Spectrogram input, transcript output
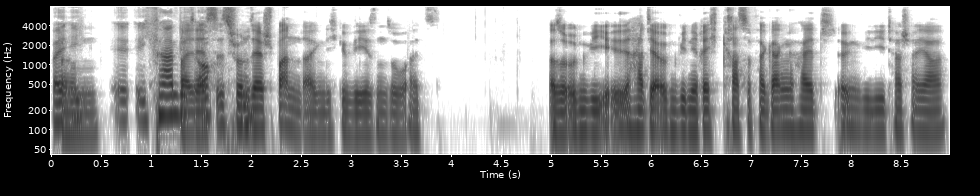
Weil ähm, ich, äh, ich fand Weil das auch, ist schon sehr spannend eigentlich gewesen, so als, Also irgendwie hat ja irgendwie eine recht krasse Vergangenheit, irgendwie die Tascha ja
